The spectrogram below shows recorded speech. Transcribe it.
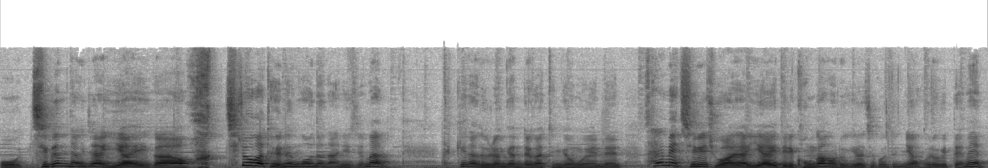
뭐 지금 당장 이 아이가 확 치료가 되는 거는 아니지만 특히나 노령견들 같은 경우에는 삶의 질이 좋아야 이 아이들이 건강으로 이어지거든요. 그렇기 때문에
